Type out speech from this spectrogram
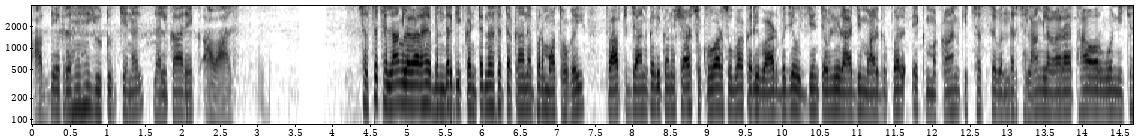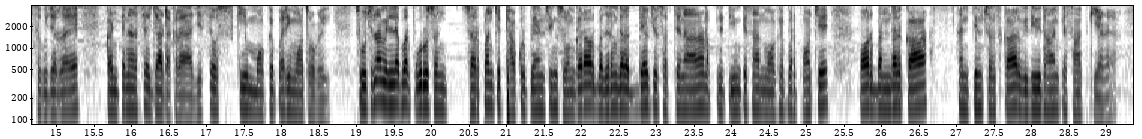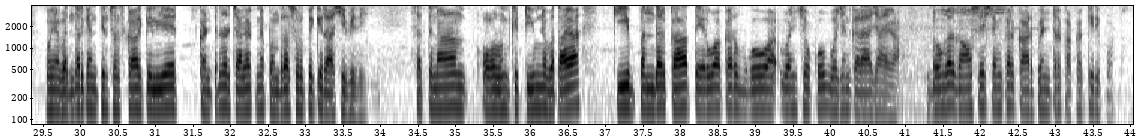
आप देख रहे हैं यूट्यूब चैनल ललकार एक आवाज़। छत से छलांग लगा रहे बंदर की कंटेनर से टकराने पर मौत हो गई। प्राप्त जानकारी के अनुसार शुक्रवार सुबह करीब आठ बजे उज्जैन चौली राज्य मार्ग पर एक मकान की छत से बंदर छलांग लगा रहा था और वो नीचे से गुजर रहे कंटेनर से जा टकराया, जिससे उसकी मौके पर ही मौत हो गई। सूचना मिलने पर पूर्व सरपंच ठाकुर प्रेम सिंह सोनकरा और बजरंग दल अध्यक्ष सत्यनारायण अपनी टीम के साथ मौके पर पहुँचे और बंदर का अंतिम संस्कार विधि विधान के साथ किया गया। वहीं बंदर के अंतिम संस्कार के लिए कंटेनर चालक ने पंद्रह सौ रुपये की राशि भी दी। सत्यनारायण और उनकी टीम ने बताया कि बंदर का तेरवा कर गो वंशों को भोजन कराया जाएगा। डोंगर गाँव से शंकर कारपेंटर काका की रिपोर्ट।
